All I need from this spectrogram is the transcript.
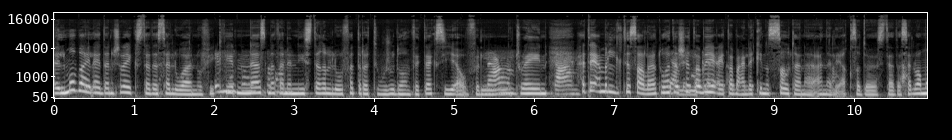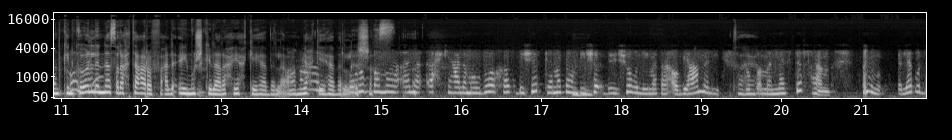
الموبايل أيضا إيش رأيك أستاذة سلوى؟ إنه في كثير من الناس مثلا يستغلوا فترة وجودهم في التاكسي أو في نعم. الترين نعم. حتى يعمل اتصالات وهذا شيء طبيعي طبعا لكن الصوت أنا أنا اللي أقصده أستاذة سلوى. ممكن كل الناس راح تعرف على أي مشكلة راح يحكي هذا العام يحكي هذا الشخص. ربما أنا أحكي على موضوع خاص بشركة مثلا بشغلي مثلا أو بعملي. صحيح. ربما الناس تفهم. لابد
